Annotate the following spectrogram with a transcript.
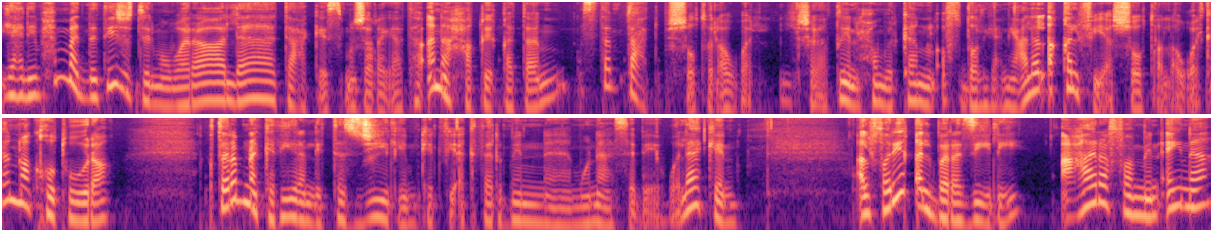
يعني محمد نتيجة المباراة لا تعكس مجرياتها. أنا حقيقة استمتعت بالشوط الأول. الشياطين الحمر كانوا الأفضل يعني على الأقل في الشوط الأول. كان هناك خطورة. اقتربنا كثيرا للتسجيل يمكن في أكثر من مناسبة. ولكن الفريق البرازيلي عرف من أين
